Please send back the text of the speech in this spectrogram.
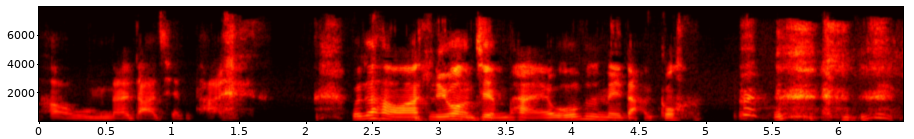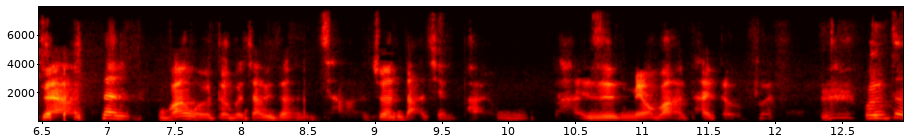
好，我们来打前排。”我说：“好啊，你往前排，我又不是没打过。”对啊，但我发现我的得分效率真的很差，就算打前排，我还是没有办法太得分。我说这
